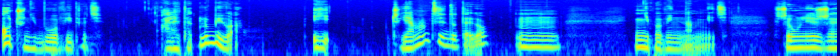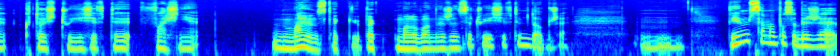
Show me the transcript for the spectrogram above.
Oczu nie było widać, ale tak lubiła. I czy ja mam coś do tego? Mm, nie powinnam mieć. Szczególnie, że ktoś czuje się w te właśnie mając tak, tak malowane rzęsy, czuję się w tym dobrze. Mm, wiem sama po sobie, że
